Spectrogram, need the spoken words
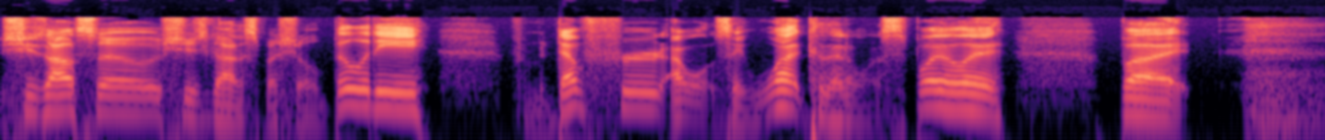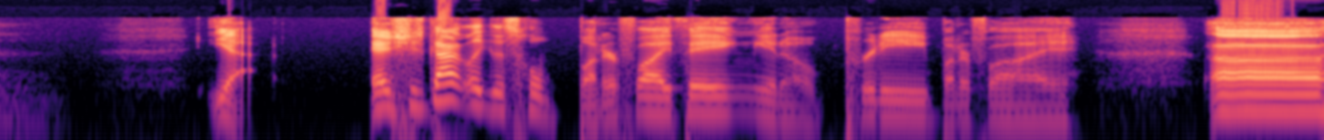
she's also she's got a special ability from a devil fruit. I won't say what because I don't want to spoil it, but yeah. And she's got like this whole butterfly thing, you know, pretty butterfly. Uh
